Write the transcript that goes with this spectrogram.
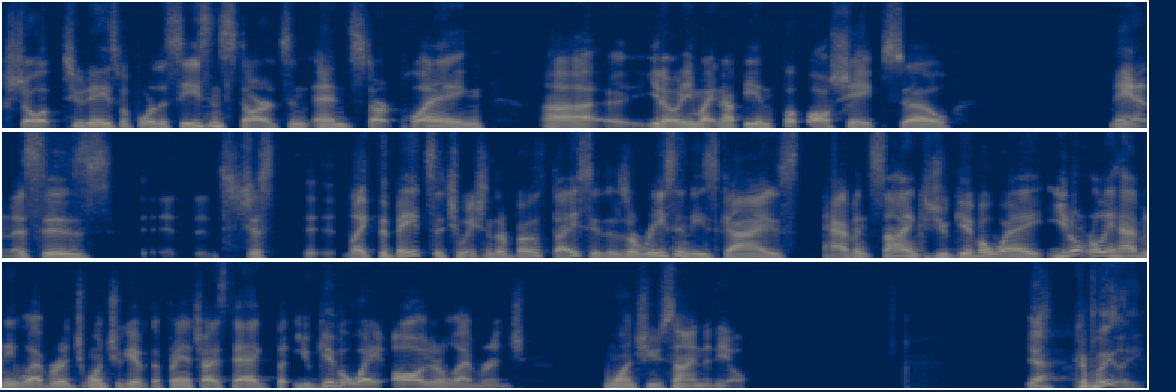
show up two days before the season starts and, and start playing. Uh, you know, and he might not be in football shape. So, man, this is it's just like the Bates situation. They're both dicey. There's a reason these guys haven't signed because you give away, you don't really have any leverage once you give the franchise tag, but you give away all your leverage once you sign the deal. Yeah, completely.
